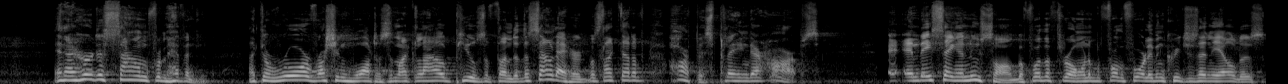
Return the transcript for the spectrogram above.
and I heard a sound from heaven, like the roar of rushing waters and like loud peals of thunder. The sound I heard was like that of harpists playing their harps. And they sang a new song before the throne and before the four living creatures and the elders.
